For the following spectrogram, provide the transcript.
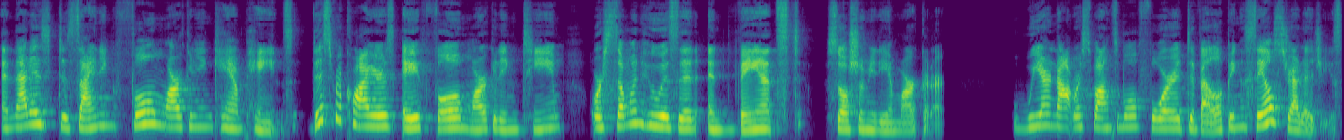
and that is designing full marketing campaigns. This requires a full marketing team or someone who is an advanced social media marketer. We are not responsible for developing sales strategies.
